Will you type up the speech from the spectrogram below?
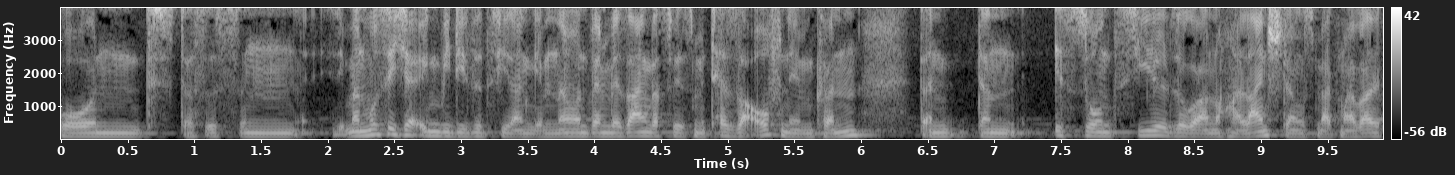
und das ist ein, man muss sich ja irgendwie diese Ziele angeben. Ne? Und wenn wir sagen, dass wir es mit Tesla aufnehmen können, dann, dann ist so ein Ziel sogar noch ein Alleinstellungsmerkmal, weil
